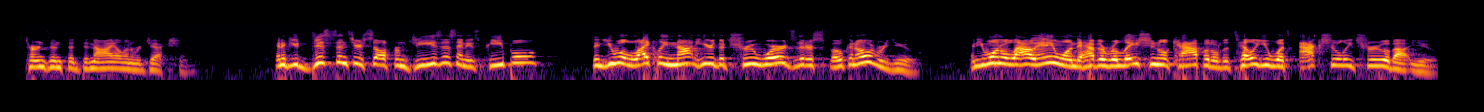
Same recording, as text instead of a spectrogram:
turns into denial and rejection. And if you distance yourself from Jesus and his people, then you will likely not hear the true words that are spoken over you. And you won't allow anyone to have the relational capital to tell you what's actually true about you.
